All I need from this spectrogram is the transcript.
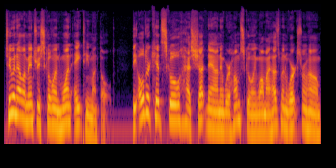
two in elementary school and one 18 month old. The older kids' school has shut down and we're homeschooling while my husband works from home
